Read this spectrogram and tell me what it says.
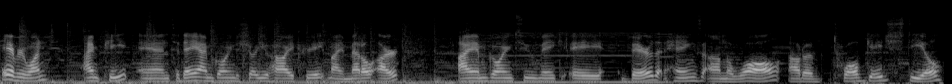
Hey everyone, I'm Pete and today I'm going to show you how I create my metal art. I am going to make a bear that hangs on the wall out of 12 gauge steel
